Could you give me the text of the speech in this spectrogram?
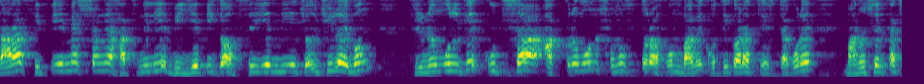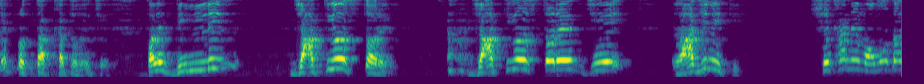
তারা সিপিএম এর সঙ্গে হাত মিলিয়ে বিজেপিকে অক্সিজেন দিয়ে চলছিল এবং তৃণমূলকে কুৎসা, আক্রমণ সমস্ত রকম ভাবে ক্ষতি করার চেষ্টা করে মানুষের কাছে প্রত্যাখ্যাত হয়েছে। ফলে দিল্লির জাতীয় স্তরের জাতীয় স্তরের যে রাজনীতি, সেখানে মমতা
